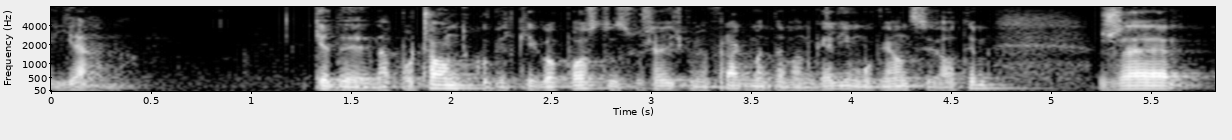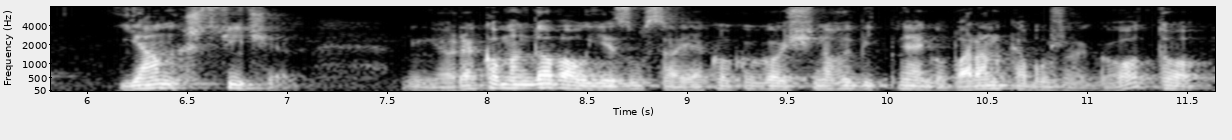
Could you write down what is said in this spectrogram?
Jana. Kiedy na początku Wielkiego Postu słyszeliśmy fragment Ewangelii mówiący o tym, że Jan Chrzciciel rekomendował Jezusa jako kogoś nowybitnego, baranka Bożego, to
